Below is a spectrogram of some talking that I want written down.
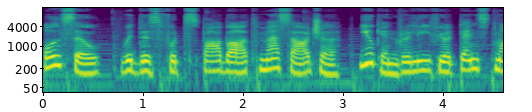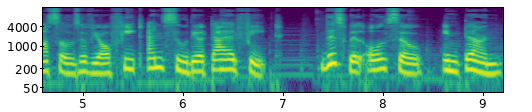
Also, with this foot spa bath massager, you can relieve your tensed muscles of your feet and soothe your tired feet. This will also, in turn,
